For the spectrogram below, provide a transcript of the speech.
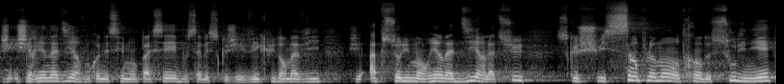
J'ai rien à dire. Vous connaissez mon passé, vous savez ce que j'ai vécu dans ma vie. J'ai absolument rien à dire là-dessus. Ce que je suis simplement en train de souligner,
